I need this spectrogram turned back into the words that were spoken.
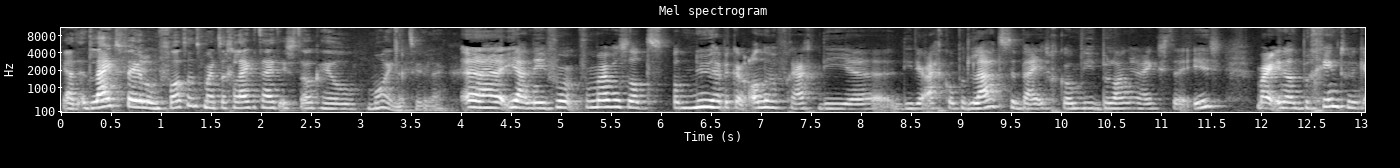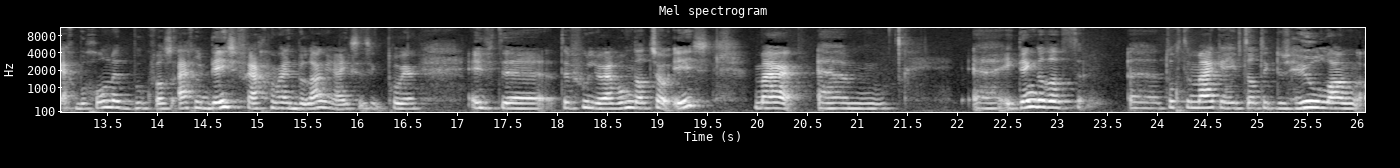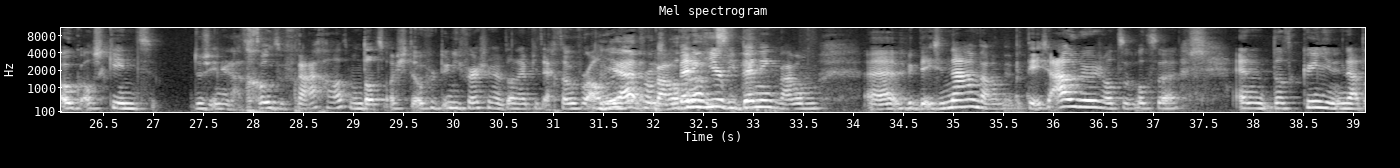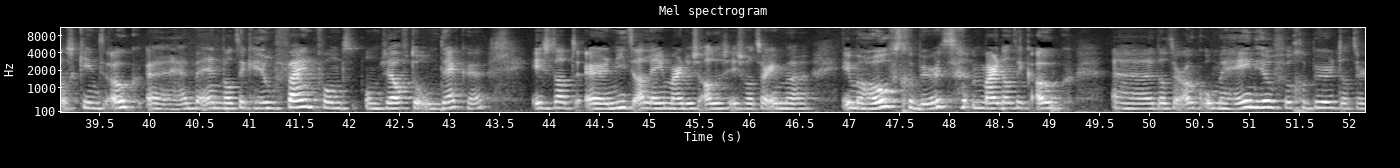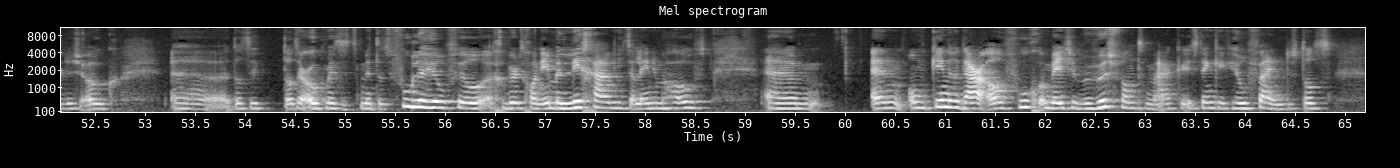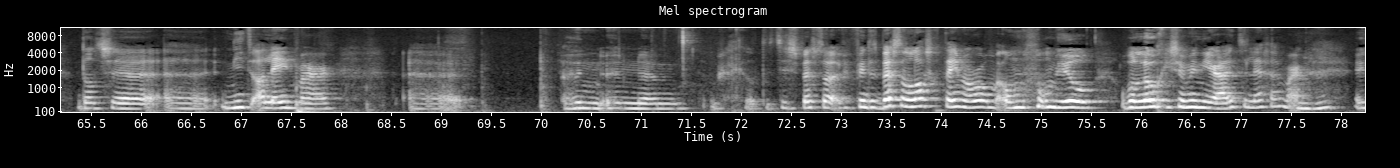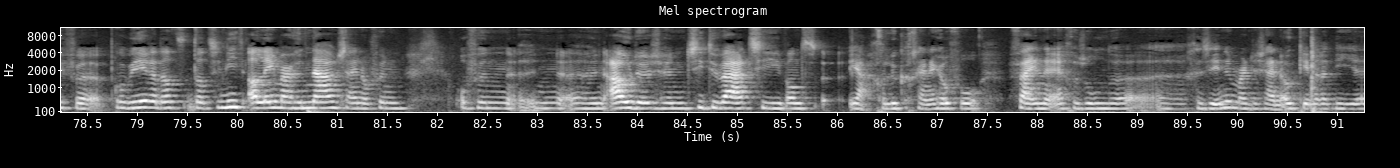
ja, het, het lijkt veelomvattend, maar tegelijkertijd is het ook heel mooi natuurlijk. Eh, ja, nee, voor, voor mij was dat. Want nu heb ik een andere vraag die, eh, die er eigenlijk op het laatste bij is gekomen, die het belangrijkste is. Maar in aan het begin, toen ik echt begon met het boek, was eigenlijk deze vraag voor mij het belangrijkste. Dus ik probeer even te, te voelen waarom dat zo is. Maar ehm, eh, ik denk dat dat eh, toch te maken heeft dat ik dus heel lang ook als kind dus inderdaad grote vragen had. Want dat, als je het over het universum hebt, dan heb je het echt over alles. Ja, over waarom ben ik hier, wie ben ik, waarom eh, heb ik deze naam, waarom heb ik deze ouders, wat... wat en dat kun je inderdaad als kind ook hebben. En wat ik heel fijn vond om zelf te ontdekken, is dat er niet alleen maar dus alles is wat er in mijn, in mijn hoofd gebeurt, maar dat ik ook eh, dat er ook om me heen heel veel gebeurt. Dat er dus ook eh, dat, ik, dat er ook met het, met het voelen heel veel gebeurt, gewoon in mijn lichaam, niet alleen in mijn hoofd. Ehm, en om kinderen daar al vroeg een beetje bewust van te maken, is denk ik heel fijn. Dus dat, dat ze eh, niet alleen maar eh, hun. hun ehm, hoe zeg je dat? Het is best ik vind het best een lastig thema hoor, om, om, om heel op een logische manier uit te leggen. Maar Mhm. even proberen dat, dat ze niet alleen maar hun naam zijn of hun, of hun, hun, eh, hun ouders, hun situatie. Want eh, ja, gelukkig zijn er heel veel fijne en gezonde eh, gezinnen. Maar er zijn ook kinderen die,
